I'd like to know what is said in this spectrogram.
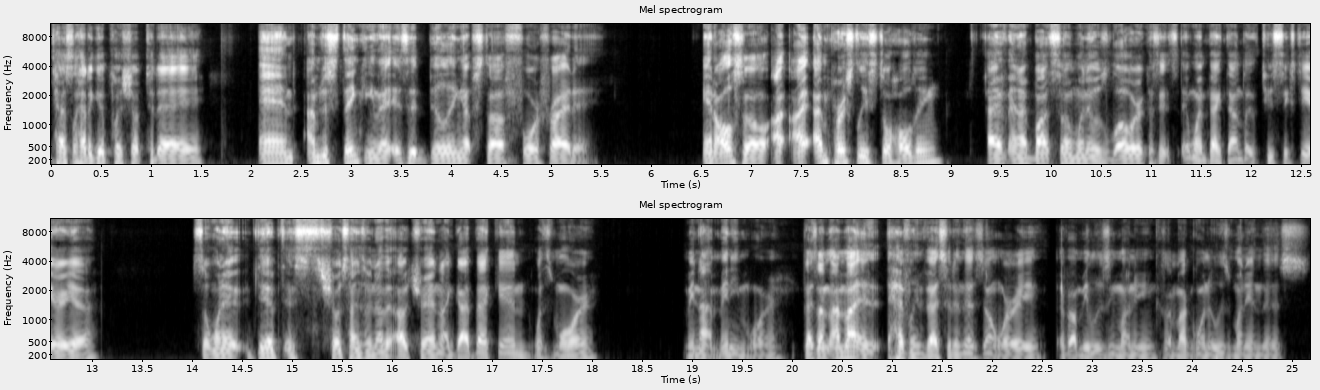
Tesla had a good push up today, and I'm just thinking that is it building up stuff for Friday? And also, I, I I'm personally still holding. I've and I bought some when it was lower because it it went back down to the 260 area. So when it dipped and showed signs of another uptrend, I got back in with more. I mean, not many more. Guys, I'm, I'm not uh, heavily invested in this. Don't worry about me losing money because I'm not going to lose money in this.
